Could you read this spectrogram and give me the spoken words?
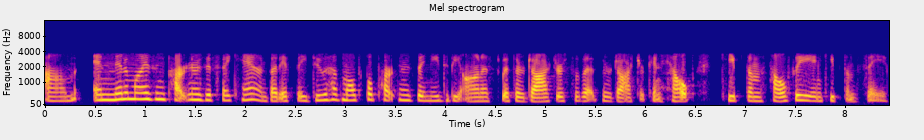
um, and minimizing partners if they can. But if they do have multiple partners, they need to be honest with their doctor so that their doctor can help keep them healthy and keep them safe.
